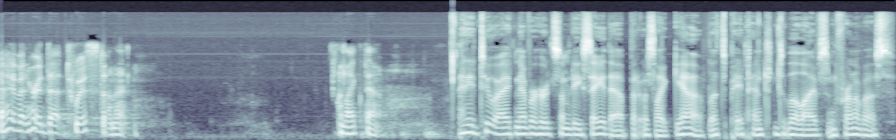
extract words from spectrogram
I haven't heard that twist on it. I like that. I did too. I had never heard somebody say that, but it was like, yeah, let's pay attention to the lives in front of us.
